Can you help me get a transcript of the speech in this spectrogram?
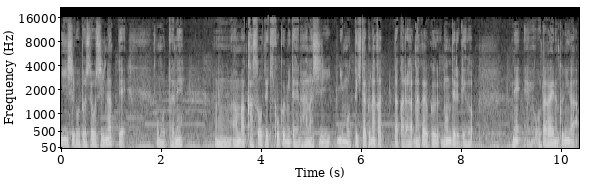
いい仕事してほしいなって思ったね、うん、あんま仮想敵国みたいな話に持ってきたくなかったから仲良く飲んでるけどねお互いの国が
